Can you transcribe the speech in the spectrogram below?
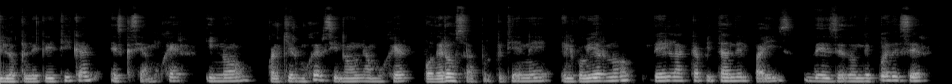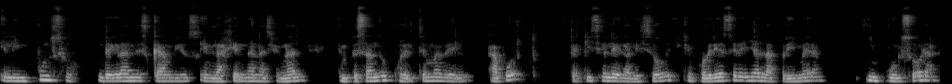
y lo que le critican es que sea mujer y no cualquier mujer, sino una mujer poderosa porque tiene el gobierno de la capital del país desde donde puede ser el impulso de grandes cambios en la agenda nacional, empezando por el tema del aborto, que aquí se legalizó y que podría ser ella la primera impulsora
